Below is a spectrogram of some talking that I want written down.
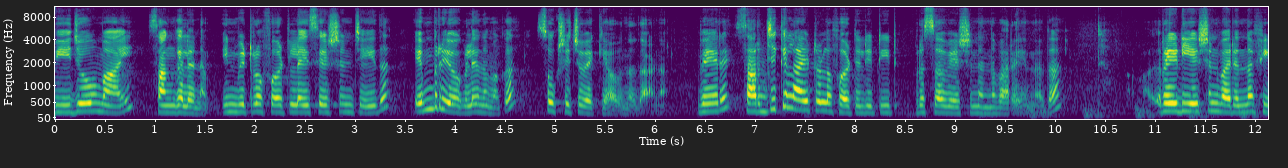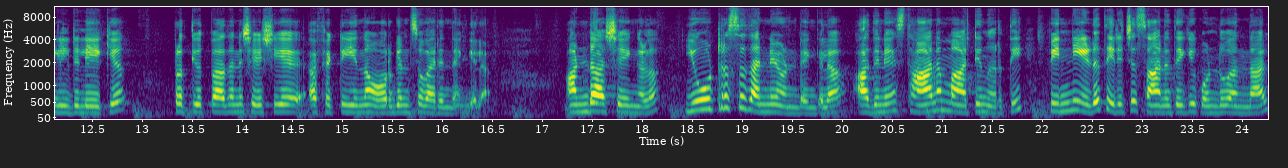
ബീജവുമായി സങ്കലനം ഇൻവിട്രോ ഫെർട്ടിലൈസേഷൻ ചെയ്ത് എംബ്രിയോകളെ നമുക്ക് സൂക്ഷിച്ചു വയ്ക്കാവുന്നതാണ് വേറെ സർജിക്കൽ ആയിട്ടുള്ള ഫെർട്ടിലിറ്റി പ്രിസർവേഷൻ എന്ന് പറയുന്നത് റേഡിയേഷൻ വരുന്ന ഫീൽഡിലേക്ക് പ്രത്യുത്പാദന ശേഷിയെ അഫക്റ്റ് ചെയ്യുന്ന ഓർഗൻസ് വരുന്നെങ്കിൽ അണ്ടാശയങ്ങൾ യൂട്രസ് തന്നെ ഉണ്ടെങ്കിൽ അതിനെ സ്ഥാനം മാറ്റി നിർത്തി പിന്നീട് തിരിച്ച് സ്ഥാനത്തേക്ക് കൊണ്ടുവന്നാൽ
